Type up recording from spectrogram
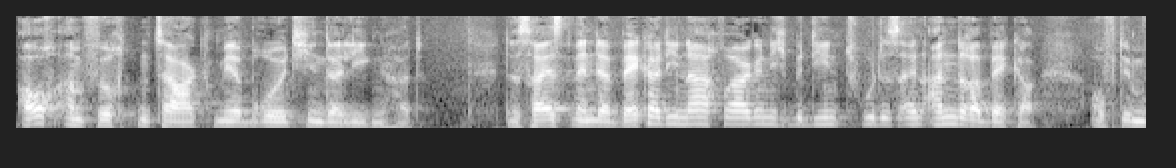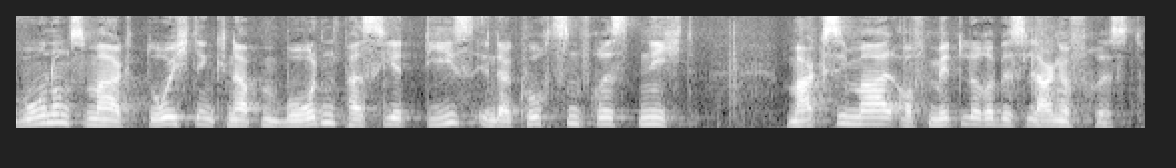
auch am vierten Tag mehr Brötchen da liegen hat. Das heißt, wenn der Bäcker die Nachfrage nicht bedient, tut es ein anderer Bäcker. Auf dem Wohnungsmarkt durch den knappen Boden passiert dies in der kurzen Frist nicht, maximal auf mittlere bis lange Frist.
